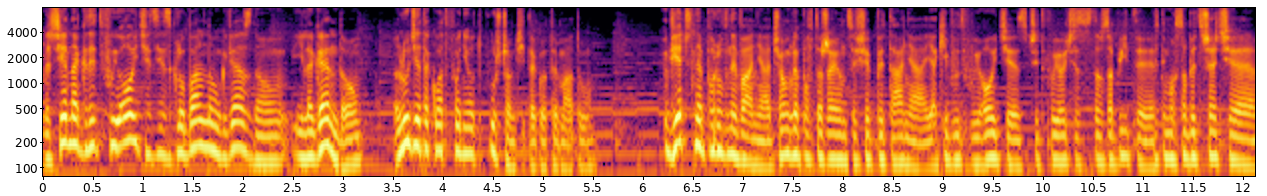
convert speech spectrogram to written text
lecz jednak gdy twój ojciec jest globalną gwiazdą i legendą, ludzie tak łatwo nie odpuszczą ci tego tematu. Wieczne porównywania, ciągle powtarzające się pytania, jaki był twój ojciec, czy twój ojciec został zabity, w tym osoby trzecie,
